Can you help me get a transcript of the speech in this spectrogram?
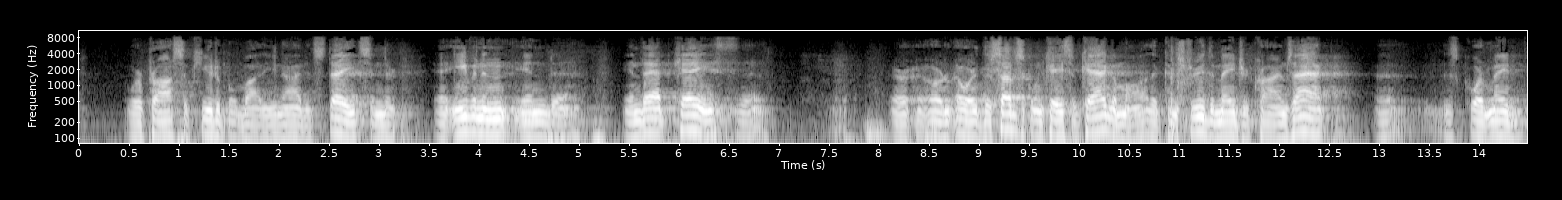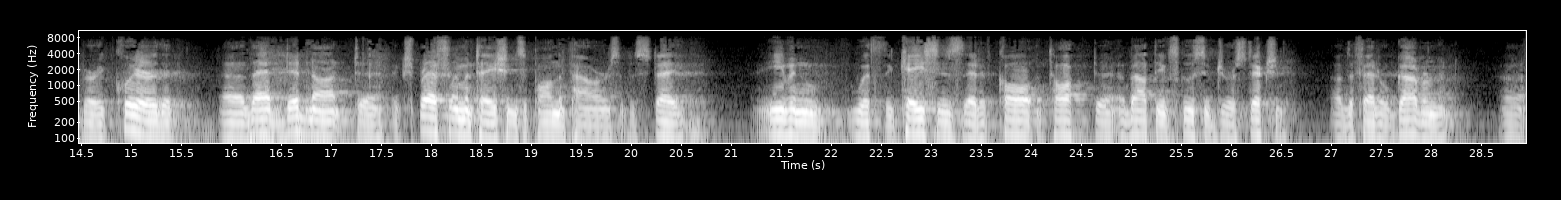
were prosecutable by the United States. And there, uh, even in in, uh, in that case, uh, or, or, or, the subsequent case of Kagama that construed the Major Crimes Act, uh, this court made very clear that uh, that did not uh, express limitations upon the powers of the state even with the cases that have called, talked uh, about the exclusive jurisdiction of the federal government, uh,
